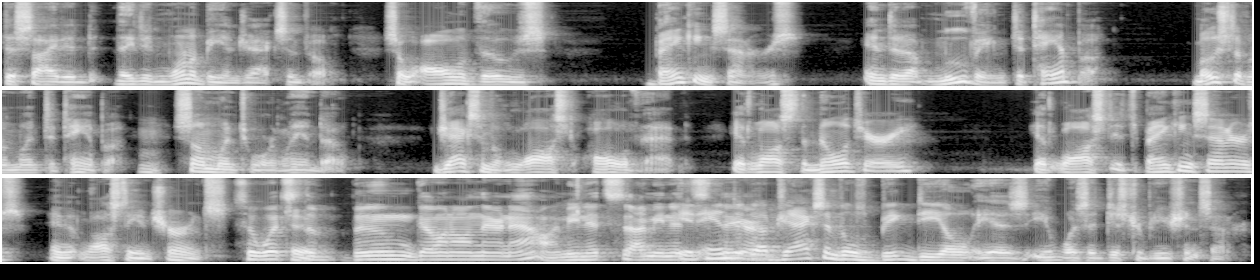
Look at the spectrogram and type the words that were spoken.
decided they didn't want to be in Jacksonville. So all of those banking centers ended up moving to Tampa. Most of them went to Tampa. Hmm. Some went to Orlando. Jacksonville lost all of that. It lost the military, it lost its banking centers, and it lost the insurance. So what's Too. the boom going on there now? I mean, it's. I mean, it's. it ended there. up Jacksonville's big deal is it was a distribution center.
